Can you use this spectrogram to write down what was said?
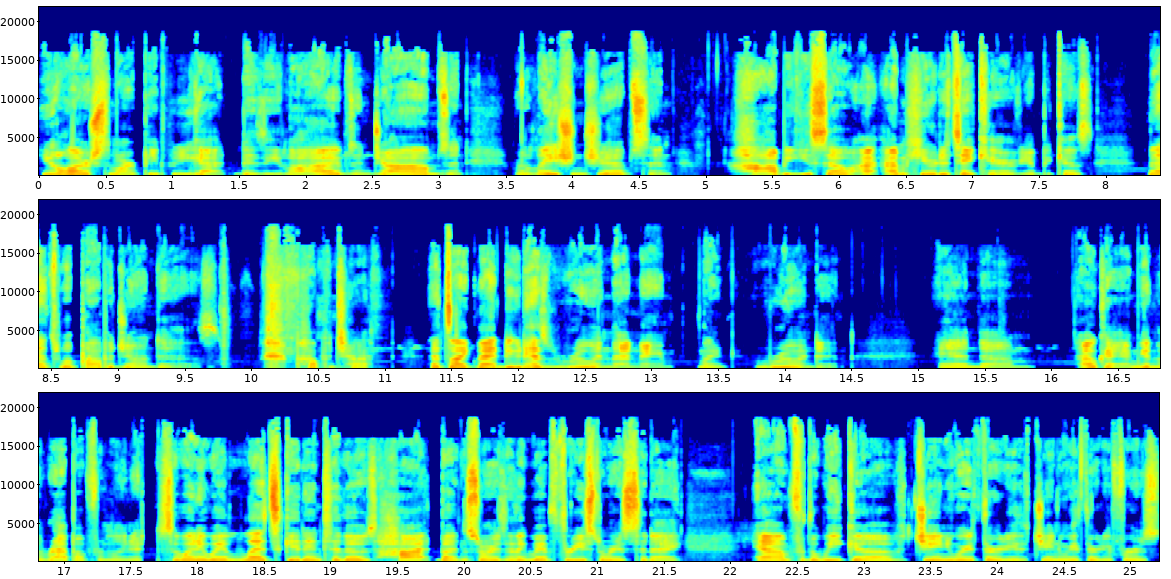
you all are smart people. You got busy lives and jobs and relationships and hobbies. So I, I'm here to take care of you because that's what Papa John does. Papa John. That's like that dude has ruined that name. Like ruined it. And um Okay, I'm getting the wrap up from Luna. So anyway, let's get into those hot button stories. I think we have three stories today um, for the week of January 30th, January 31st,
